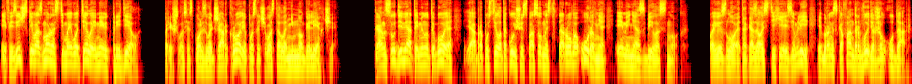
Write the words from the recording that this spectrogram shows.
и физические возможности моего тела имеют предел. Пришлось использовать жар крови, после чего стало немного легче. К концу девятой минуты боя я пропустил атакующую способность второго уровня, и меня сбило с ног. Повезло, это оказалась стихия Земли, и бронескафандр выдержал удар.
